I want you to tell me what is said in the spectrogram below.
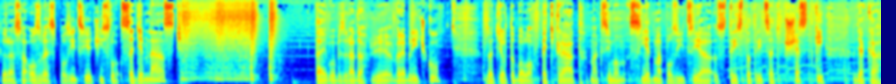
ktorá sa ozve z pozície číslo 17. Tá je vôbec rada, že je v rebríčku. Zatiaľ to bolo 5 krát, maximum 7 pozícia z 336 vďaka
